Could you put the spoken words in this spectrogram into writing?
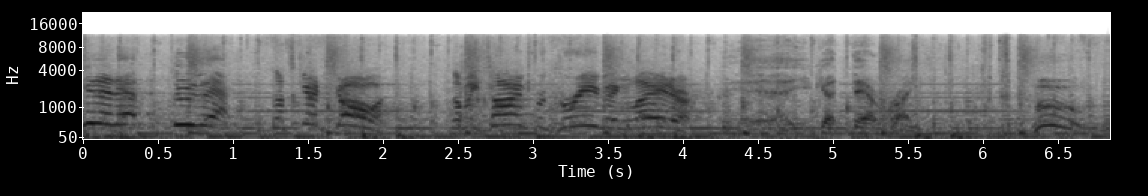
You didn't have to do that. Let's get going! There'll be time for grieving later! Yeah, you got that right. Move!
